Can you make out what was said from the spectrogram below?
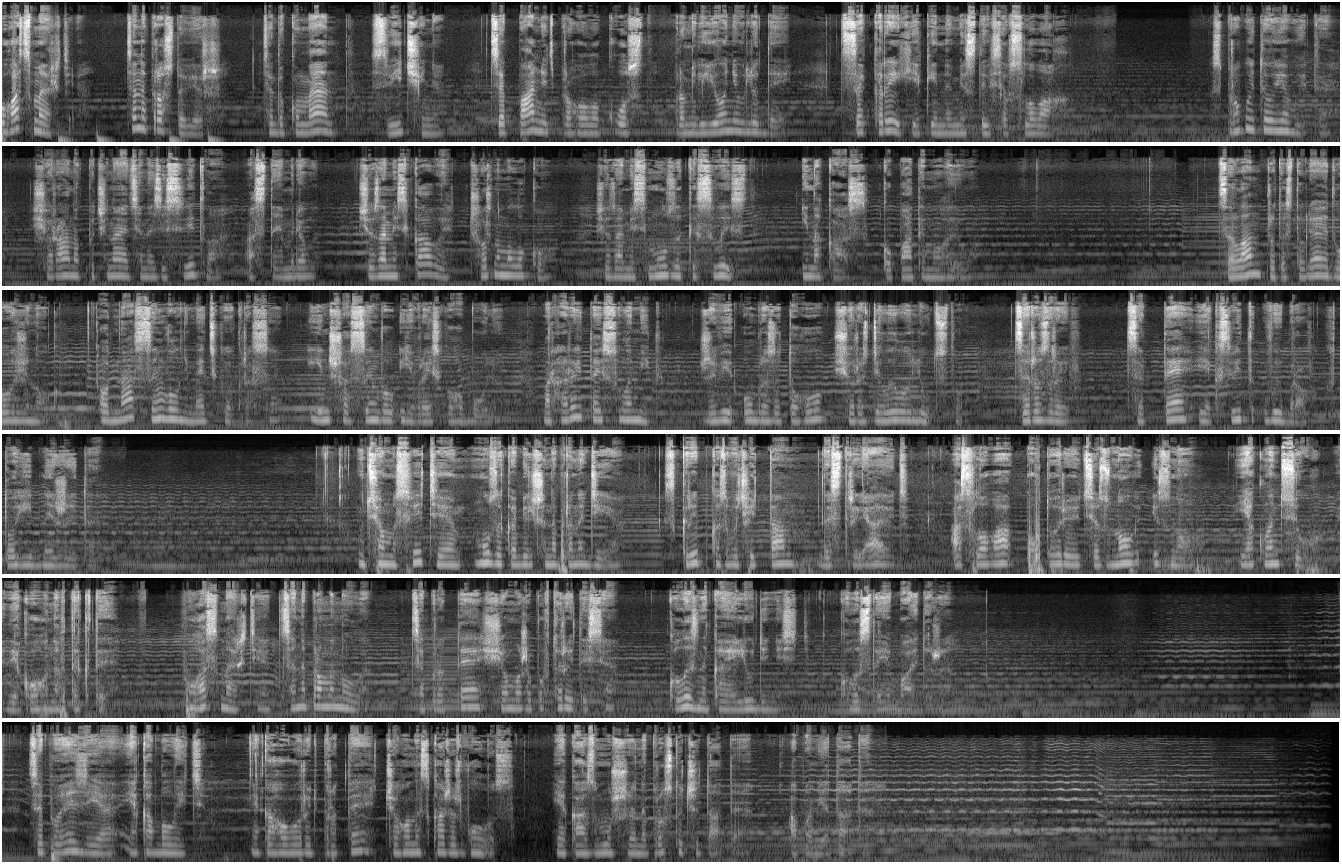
Фуга смерті це не просто вірш, це документ, свідчення, це пам'ять про Голокост, про мільйонів людей, це крик, який не вмістився в словах. Спробуйте уявити, що ранок починається не зі світла, а з темряви, що замість кави чорне молоко, що замість музики свист і наказ копати могилу. Целан протиставляє двох жінок: одна символ німецької краси, інша символ єврейського болю. Маргарита і Суламіт живі образи того, що розділило людство. Це розрив, це те, як світ вибрав, хто гідний жити. У цьому світі музика більше не про надію. Скрипка звучить там, де стріляють, а слова повторюються знов і знов, як ланцюг, від якого не втекти. Фуга смерті це не про минуле, це про те, що може повторитися, коли зникає людяність, коли стає байдуже. Це поезія, яка болить, яка говорить про те, чого не скажеш вголос, яка змушує не просто читати, а пам'ятати.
